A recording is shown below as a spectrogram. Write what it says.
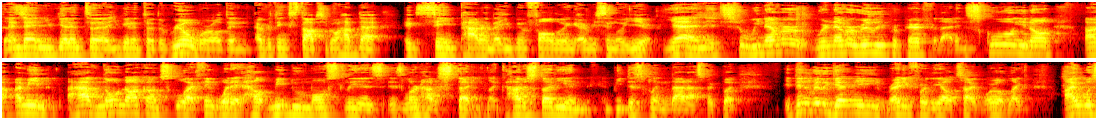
That's and then true. you get into you get into the real world, and everything stops. You don't have that same pattern that you've been following every single year. Yeah, and it's true. We never, we're never really prepared for that in school. You know, I, I mean, I have no knock on school. I think what it helped me do mostly is is learn how to study, like how to study and, and be disciplined in that aspect. But it didn't really get me ready for the outside world. Like I was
